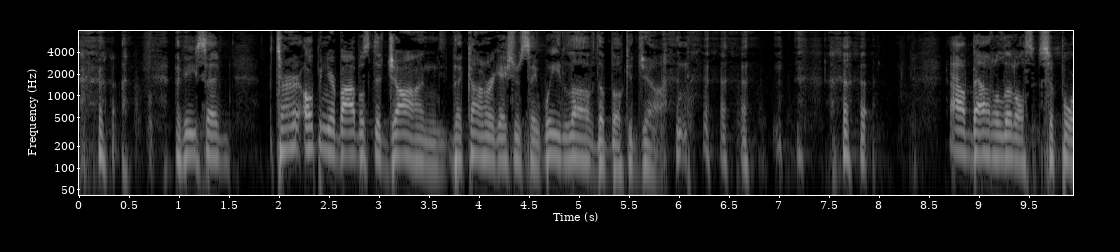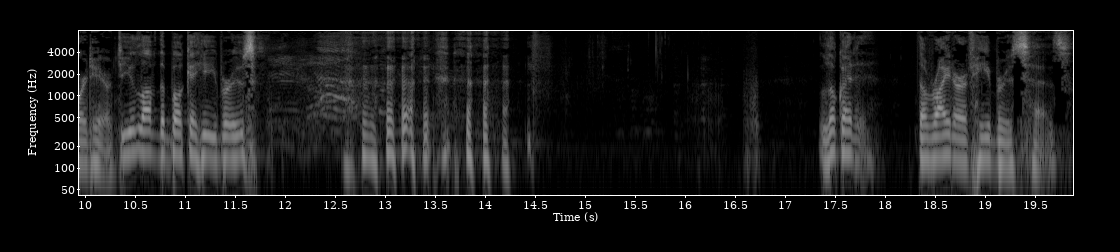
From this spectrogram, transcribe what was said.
if he said, Turn, open your Bibles to John, the congregation would say, We love the book of John. How about a little support here? Do you love the book of Hebrews? Look what the writer of Hebrews says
